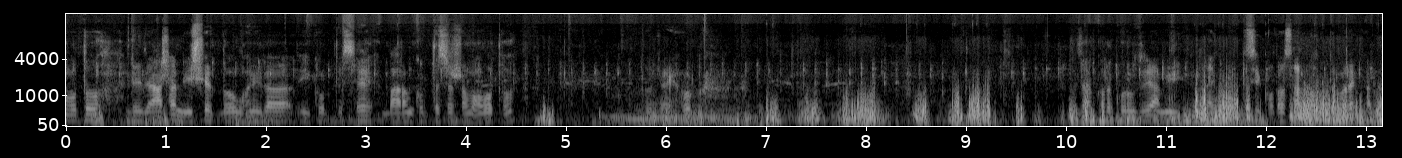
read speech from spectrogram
সম্ভবত যে আসা নিষেধ নৌবাহিনীরা ই করতেছে, বারণ করতেছে সম্ভবত। তো যাই হোক, যা করে করুক যে আমি লাইভ করতেছি, কথা সার্ভ হতে পারে, কারণ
